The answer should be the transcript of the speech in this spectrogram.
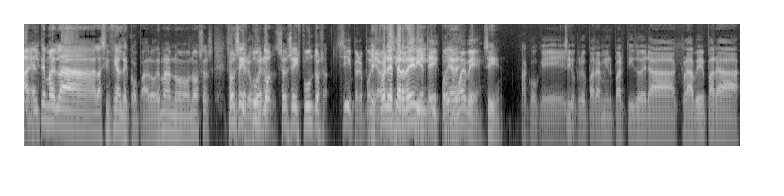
ahora el tema es la, la semifinal de Copa, lo demás no, no son, son Sí, seis puntos, bueno. son seis puntos Sí, pero después de perder y- siete y, podía- o nueve. Sí, Paco, que Sí. yo creo que para mí el partido era clave para,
